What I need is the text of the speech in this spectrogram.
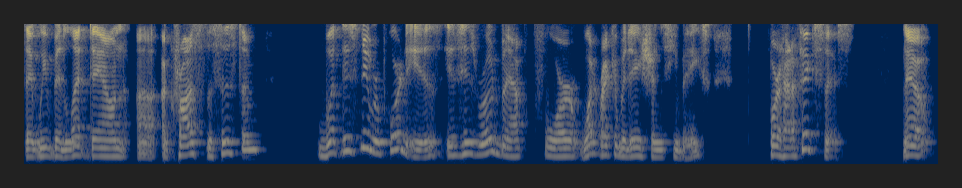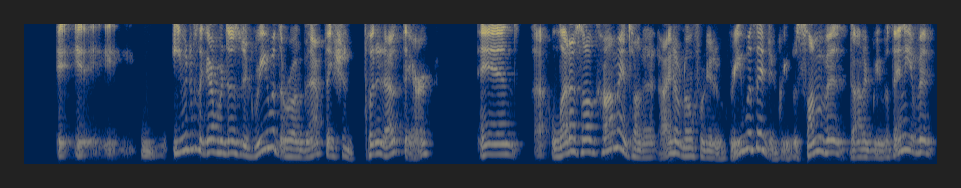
That we've been let down uh, across the system what this new report is is his roadmap for what recommendations he makes for how to fix this. Now, it, it, even if the government doesn't agree with the roadmap, they should put it out there and uh, let us all comment on it. I don't know if we're going to agree with it, agree with some of it, not agree with any of it.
